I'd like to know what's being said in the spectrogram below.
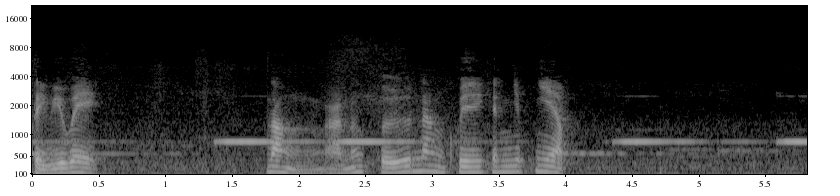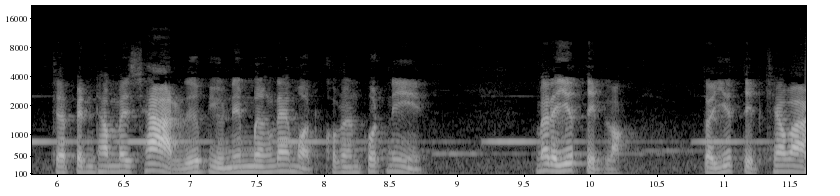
ปรีวิเวก นั่งอ่านหนังสือนั่งคุยกันเงียบๆจะเป็นธรรมชาติหรืออยู่ในเมืองได้หมดคนวันพุธนี่ ไม่ได้ยึดติดหรอก แต่ยึดติดแค่ว่า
